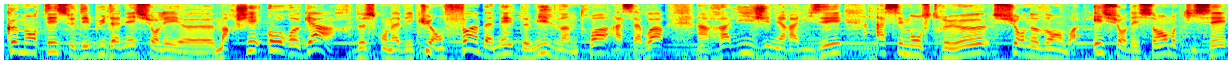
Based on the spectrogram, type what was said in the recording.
commenter ce début d'année sur les euh, marchés au regard de ce qu'on a vécu en fin d'année 2023, à savoir un rallye généralisé assez monstrueux sur novembre et sur décembre qui s'est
